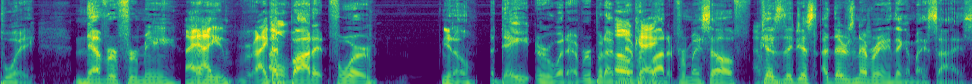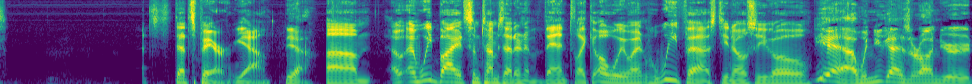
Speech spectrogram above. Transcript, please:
Boy, never for me. I- I- mean, I don't- bought it for, you know, a date or whatever, but I've Okay. never bought it for myself because they just there's never anything in my size. That's that's fair. Yeah. Yeah. Um, and we buy it sometimes at an event, like oh, we went We Fest, you know. So you go, Yeah, when you guys are on your,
